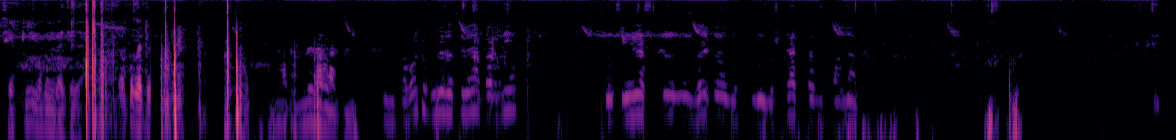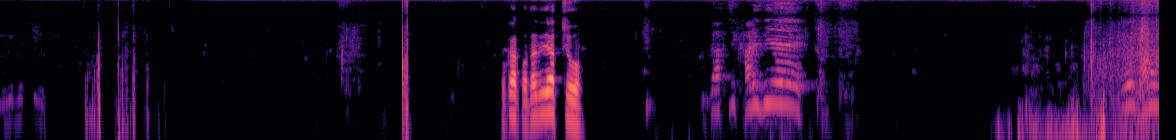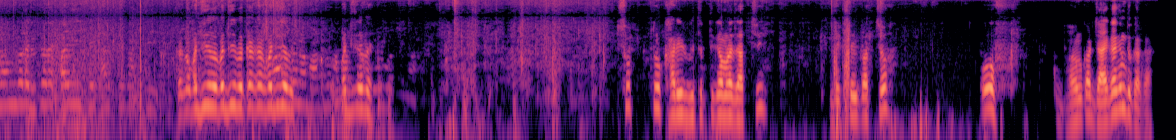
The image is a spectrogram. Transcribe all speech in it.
সেটির মতন বেঁচে যায় কত গেছে ঘুরে ধরা লাগবে না তখন তো ঘুরে ধরতে হবে না পার দিয়ে চিংড়ি মাছ ধরে তো বসতে থাকতে হবে পার না ঘুরে ধরতে হবে। ওকা কোথা দিয়ে যাচ্ছ? যাচ্ছি খাড়ি দিয়ে। ঘন জঙ্গলের ভিতরে খাড়ি সেই খাড়িতে যাচ্ছি। কাকা বাজি যাবে বাজি যাবে কাকা বাজি যাবে না, বাঁধবে না, বাজি যাবে। ছোট্ট খাড়ির ভিতর থেকে আমরা যাচ্ছি দেখতেই পাচ্ছ। ওহ খুব ভয়ঙ্কর জায়গা কিন্তু কাকা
